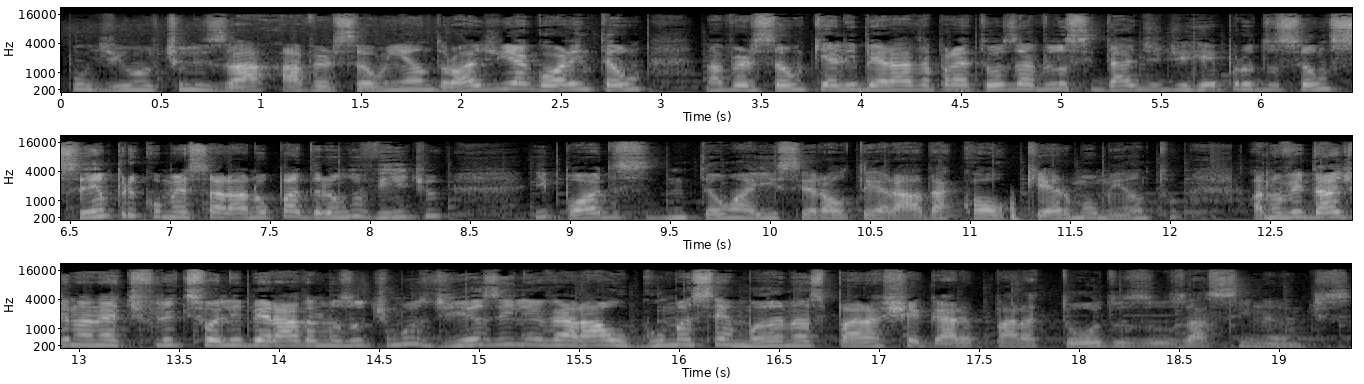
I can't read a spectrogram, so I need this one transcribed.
podiam utilizar a versão em Android e agora então na versão que é liberada para todos a velocidade de reprodução sempre começará no padrão do vídeo e pode então aí ser alterada a qualquer momento. A novidade na Netflix foi liberada nos últimos dias e levará algumas semanas para chegar para todos os assinantes.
